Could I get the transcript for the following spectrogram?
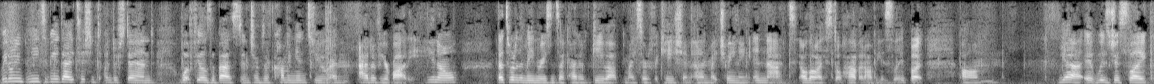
We don't need to be a dietitian to understand what feels the best in terms of coming into and out of your body, you know? That's one of the main reasons I kind of gave up my certification and my training in that, although I still have it, obviously. But um, yeah, it was just like,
